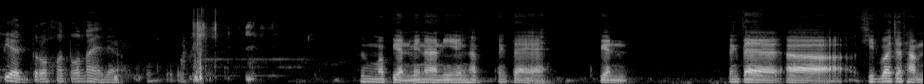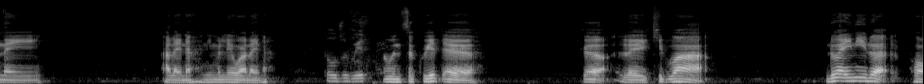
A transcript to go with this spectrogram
เปลี่ยนตัวละครตัวไหนเนี่ยโอ้โหเพิ่งมาเปลี่ยนไม่นานนี้เองครับ ตั้งแต่ เปลี่ยนตั้งแต่เอ่อคิดว่าจะทำในอะไรนะอันนี่มันเรียกว่าอะไรนะตัวสวิตรูนสควิตเออ ก็เลยคิดว่า ด้วยไอ้นี่ด้วย พอ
